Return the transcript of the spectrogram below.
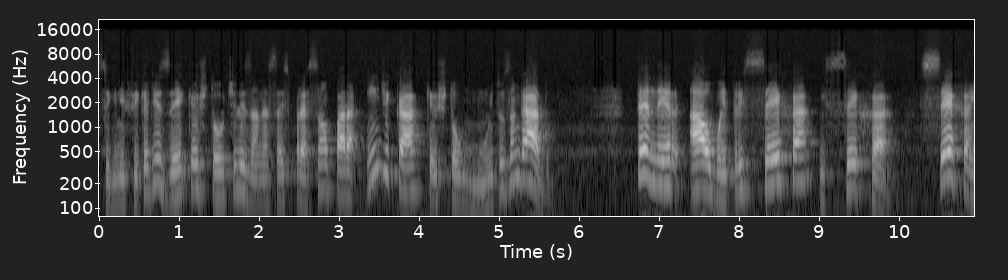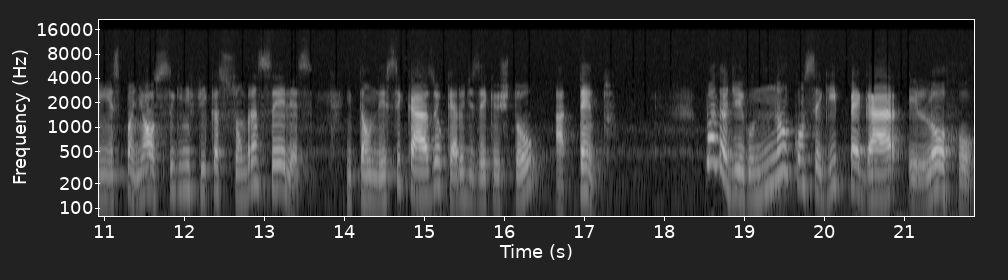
significa dizer que eu estou utilizando essa expressão para indicar que eu estou muito zangado. Tener algo entre ceja e ceja. Ceja em espanhol significa sobrancelhas. Então, nesse caso, eu quero dizer que eu estou atento. Quando eu digo não consegui pegar el ojo,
